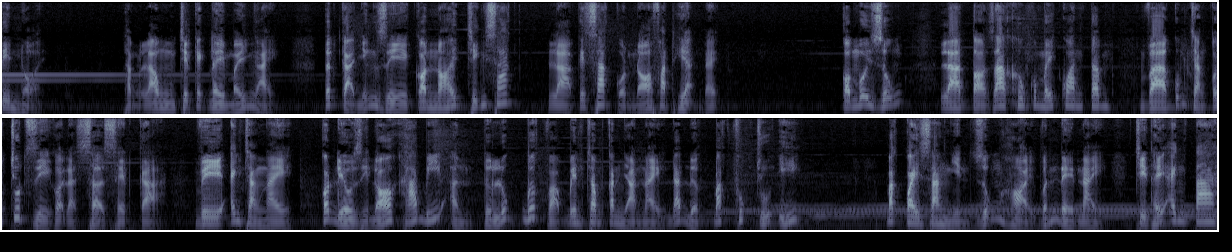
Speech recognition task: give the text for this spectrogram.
tin nổi. Thằng Long chết cách đây mấy ngày, tất cả những gì con nói chính xác là cái xác của nó phát hiện đấy. Còn mỗi Dũng là tỏ ra không có mấy quan tâm và cũng chẳng có chút gì gọi là sợ sệt cả, vì anh chàng này có điều gì đó khá bí ẩn từ lúc bước vào bên trong căn nhà này đã được bác Phúc chú ý. Bác quay sang nhìn Dũng hỏi vấn đề này, chỉ thấy anh ta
